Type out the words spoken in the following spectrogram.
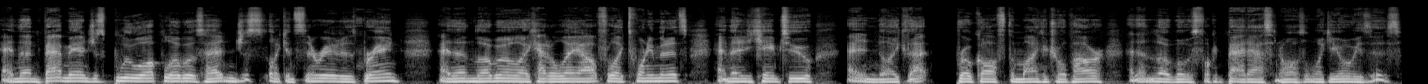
and then Batman just blew up Lobo's head and just like incinerated his brain, and then Lobo like had to lay out for like 20 minutes, and then he came to, and like that broke off the mind control power, and then Lobo was fucking badass and awesome like he always is.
